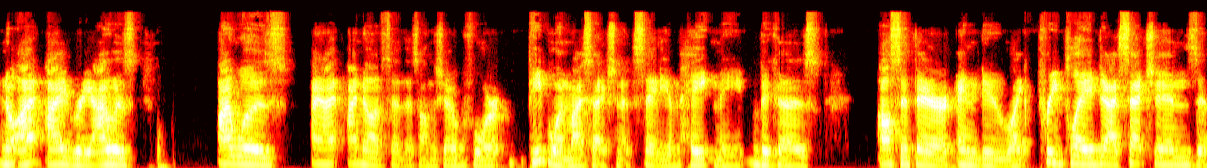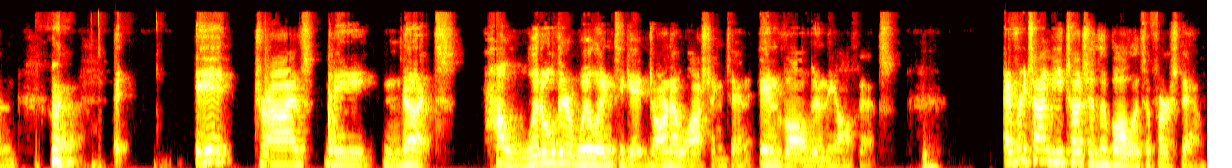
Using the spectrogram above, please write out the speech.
no, I I agree. I was I was I, I know I've said this on the show before. People in my section at the stadium hate me because I'll sit there and do like pre-play dissections, and it, it drives me nuts how little they're willing to get Darnell Washington involved in the offense. Every time he touches the ball, it's a first down.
